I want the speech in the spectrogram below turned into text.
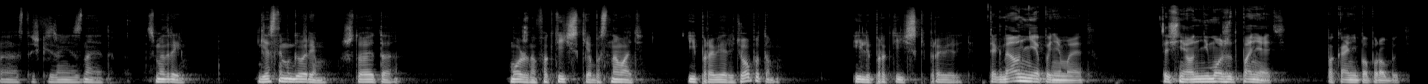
э, с точки зрения знает. Смотри, если мы говорим, что это можно фактически обосновать и проверить опытом, или практически проверить, Тогда он не понимает. Точнее, он не может понять, пока не попробует.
